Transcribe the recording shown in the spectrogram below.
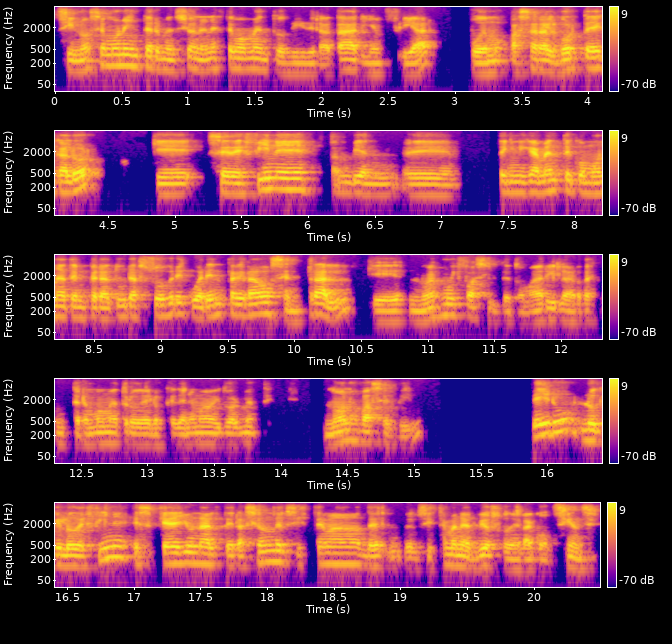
si no hacemos una intervención en este momento de hidratar y enfriar, podemos pasar al golpe de calor, que se define también eh, técnicamente como una temperatura sobre 40 grados central, que no es muy fácil de tomar y la verdad es que un termómetro de los que tenemos habitualmente no nos va a servir, pero lo que lo define es que hay una alteración del sistema, del sistema nervioso, de la conciencia.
